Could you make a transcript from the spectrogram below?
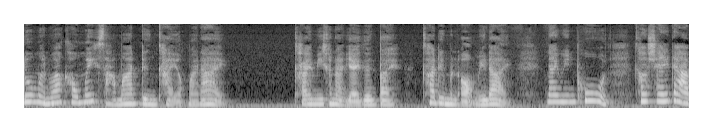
ดูเหมือนว่าเขาไม่สามารถดึงไข่ออกมาได้ ไข่มีขนาดใหญ่เกินไป ข้าดึงมันออกไม่ได้นายวินพูด เขาใช้ดาบ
